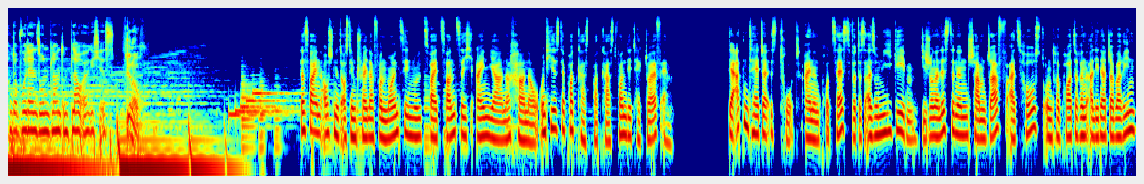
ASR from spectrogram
Und obwohl dein Sohn blond und blauäugig ist. Genau. Das war ein Ausschnitt aus dem Trailer von 190220, ein Jahr nach Hanau. Und hier ist der Podcast-Podcast von Detektor FM. Der Attentäter ist tot. Einen Prozess wird es also nie geben. Die Journalistinnen Sham Jaff als Host und Reporterin Alena Jabarin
